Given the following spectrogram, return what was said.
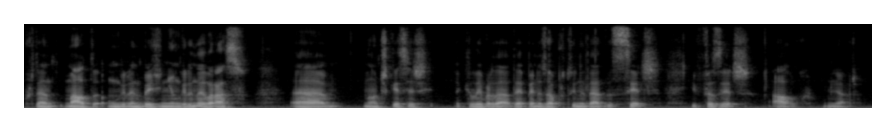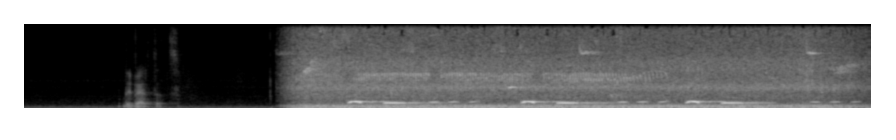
Portanto, malta, um grande beijinho, um grande abraço. Uh, não te esqueças que a liberdade é apenas a oportunidade de seres e fazeres algo melhor. Liberta-te.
